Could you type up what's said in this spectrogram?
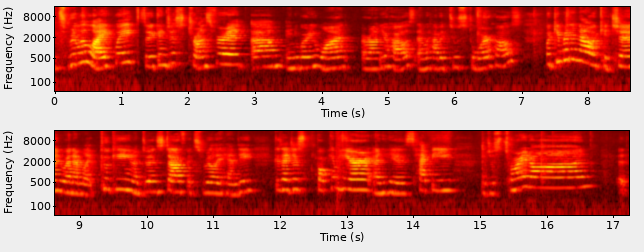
it's really lightweight, so you can just transfer it um, anywhere you want around your house. And we have a two-store house. We keep it in our kitchen when I'm like cooking or doing stuff. It's really handy because I just pop him here and he is happy. You just turn it on. It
